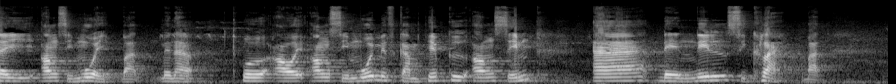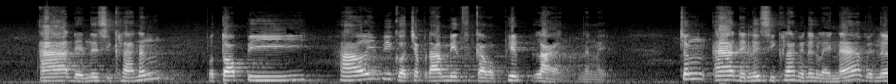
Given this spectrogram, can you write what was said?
នៃអង្គស៊ី1បាទមានថាធ្វើឲ្យអង្គស៊ី1មានសកម្មភាពគឺអង្គស៊ីម adenyl cyclase បាទ adenyl cyclase ហ្នឹងបន្ទាប់ពីហើយវាក៏ចាប់ផ្ដើមមានសកម្មភាពឡើងហ្នឹងហើយ ចឹង adenyl cyclase វានៅកន្លែងណាវានៅ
